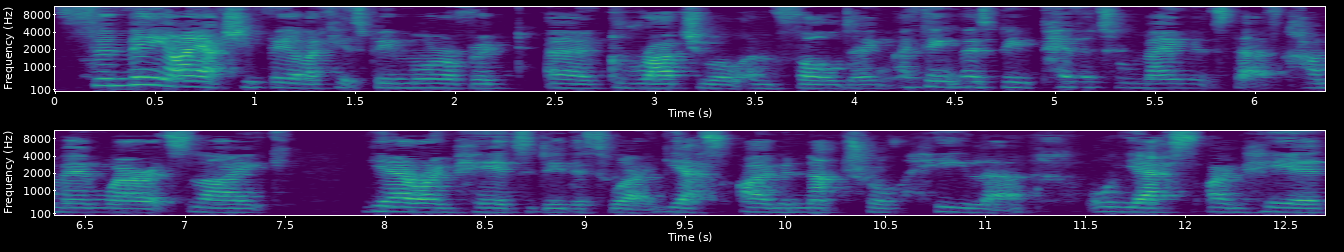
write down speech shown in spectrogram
For me, I actually feel like it's been more of a, a gradual unfolding. I think there's been pivotal moments that have come in where it's like, yeah, I'm here to do this work. Yes, I'm a natural healer. Or yes, I'm here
